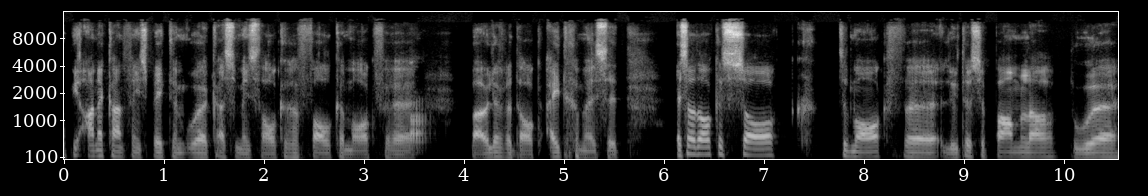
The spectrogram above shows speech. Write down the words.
op die ander kant van die spektrum ook as 'n mens dalk 'n geval kan maak vir 'n bowler wat dalk uitgemis het is daar dalk 'n saak te maak vir Luther se Pamela bo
